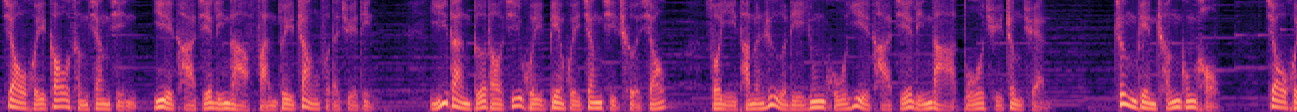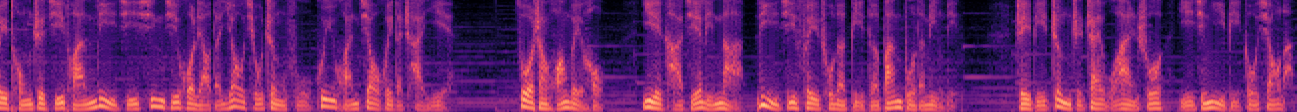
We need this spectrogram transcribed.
教会高层相信叶卡捷琳娜反对丈夫的决定，一旦得到机会便会将其撤销，所以他们热烈拥护叶卡捷琳娜夺取政权。政变成功后，教会统治集团立即心急火燎地要求政府归还教会的产业。坐上皇位后，叶卡捷琳娜立即废除了彼得颁布的命令。这笔政治债务按说已经一笔勾销了，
